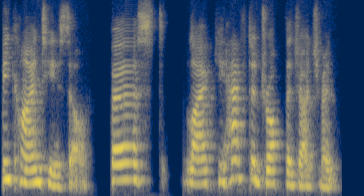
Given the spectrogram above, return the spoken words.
be kind to yourself. First, like you have to drop the judgment.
